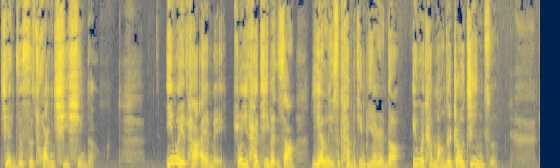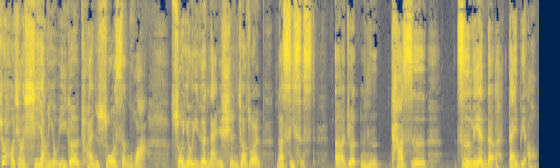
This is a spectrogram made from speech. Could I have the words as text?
简直是传奇性的。因为她爱美，所以她基本上。眼里是看不进别人的，因为他忙着照镜子，就好像西洋有一个传说神话，说有一个男神叫做 Narcissus，呃，就嗯，他是自恋的代表，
